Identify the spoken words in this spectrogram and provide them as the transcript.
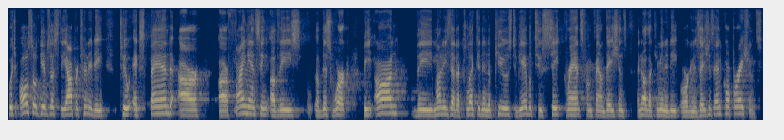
which also gives us the opportunity to expand our, our financing of these of this work beyond the monies that are collected in the pews to be able to seek grants from foundations and other community organizations and corporations.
